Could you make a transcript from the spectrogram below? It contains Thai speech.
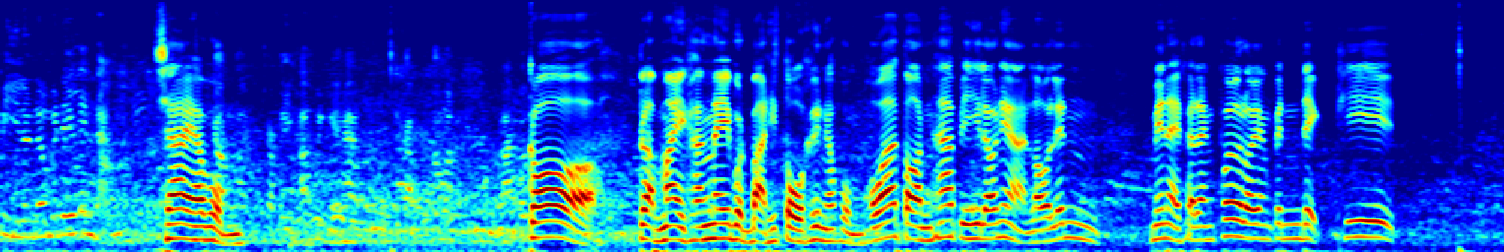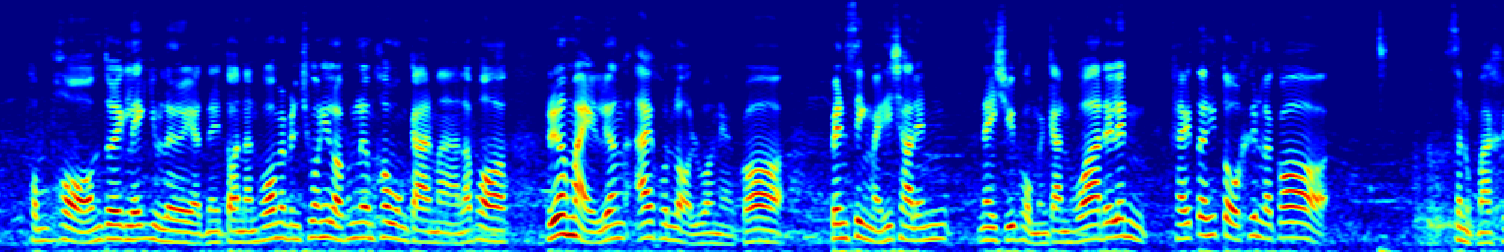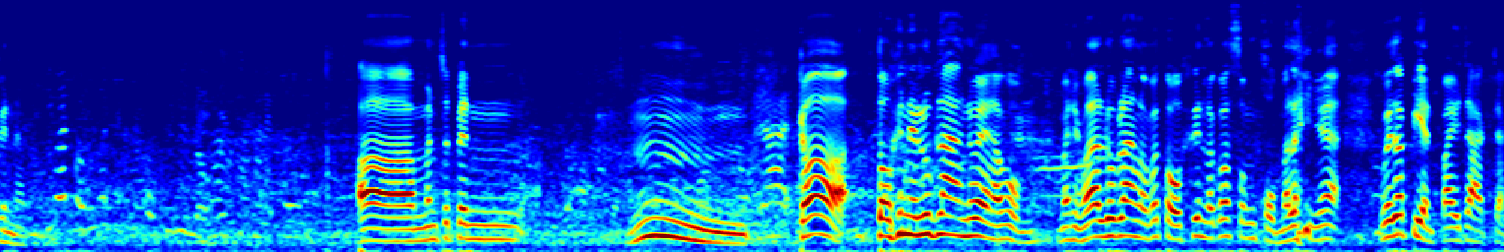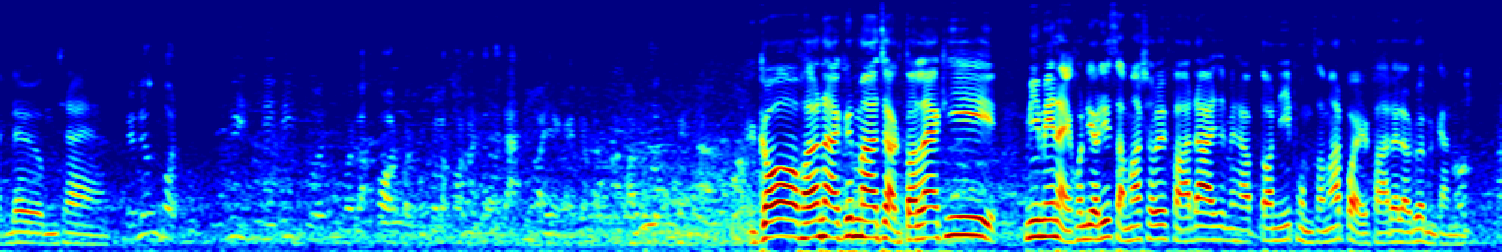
ปีแล้วเนอะไม่ได้เล่นหนังใช่ครับผม กลับมาอีกครั้งเป็นไงฮะกลับเข้ามารักก็กลับมาอีกครั้งในบทบาทที่โตขึ้นครับผม เพราะว่าตอน 5 ปีที่แล้วเนี่ยเราเล่นเมนไนแฟรงเฟอร์เรายังเป็นเด็กที่ผอมๆตัวเล็กๆอยู่เลยอะในตอนนั้น เพราะว่ามันเป็นช่วงที่เราเพิ่งเริ่มเข้าวงการมา แล้วพอเรื่องใหม่เรื่องไอ้ายคนหล่อลวงเนี่ยก็เป็นสิ่งใหม่ที่ชาเลนจ์ในชีวิตผมเหมือนกันเพราะว่าได้เล่นคาแรคเตอร์ที่โตขึ้นแล้วก็สนุกมากขึ้นครับ ที่ว่าโตขึ้นคือโตขึ้นยังไงบ้างคะคาแรคเตอร์อ่ามันจะเป็น อืมไม่ได้ก็โตขึ้นในรูปร่างด้วยครับผมหมายถึงว่ารูปร่างเราก็โตขึ้นแล้วก็ทรงผมอะไรอย่างเงี้ยก็จะเปลี่ยนไปจากจากเดิมใช่ครับในเรื่องบทนี่นี่นี่ตัวตัวละครบทของตัวละครมันพัฒนาขึ้นมายังไงแบบความรู้สึกเป็นไงก็พัฒนาขึ้นมาจากตอนแรกที่มีเมย์ไหนคนเดียวที่สามารถช็อตไฟฟ้าได้ใช่ไหมครับตอนนี้ผมสามารถปล่อยไฟฟ้าได้แล้วด้วยเหมือนกัน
